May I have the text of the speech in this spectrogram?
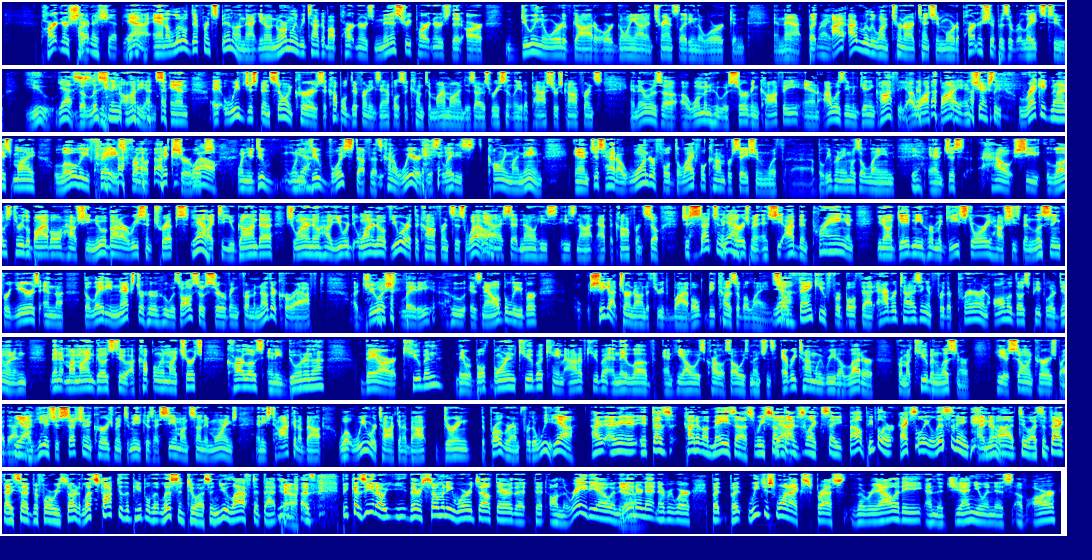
Partnership. Partnership, yeah. yeah. And a little different spin on that. You know, normally we talk about partners, ministry partners that are doing the Word of God or, or going out and translating the work and, and that. But right. I, I really want to turn our attention more to partnership as it relates to you. Yes. The listening audience. And it, we've just been so encouraged. A couple different examples that come to my mind is I was recently at a pastor's conference and there was a, a woman who was serving coffee and I wasn't even getting coffee. I walked by and she actually recognized my lowly face from a picture, wow. which when you do, when Yeah. you do voice stuff, that's kind of weird. This lady's calling my name and just had a wonderful, delightful conversation with, uh, I believe her name was Elaine. Yeah. And just how she loves through the Bible, how she knew about our recent trips, Yeah. like to Uganda. She wanted to know how you were, want to know if you were at the conference as well. Yeah. And I said, no, he's, he's not at the conference. So just such an Yeah. encouragement. And she, I've been praying and, you know, gave me her McGee story, how she's been listening for years. And the, the lady next to her who was also serving from another craft, a Jewish lady who is now a believer, she got turned on to through the Bible because of Elaine. Yeah. So thank you for both that advertising and for the prayer and all of those people are doing. And then it, my mind goes to a couple in my church, Carlos and Idurna. They are Cuban. They were both born in Cuba, came out of Cuba, and they love, and he always, Carlos always mentions, every time we read a letter from a Cuban listener, he is so encouraged by that. Yeah. And he is just such an encouragement to me because I see him on Sunday mornings and he's talking about what we were talking about during the program for the week. Yeah. I, I mean, it, it does kind of amaze us. We sometimes like say, wow, people are actually listening I know. Uh, to us. In fact, I said before we started, let's talk to the people that listen to us. And you laughed at that Yeah. because, because, you know, you, there's so many words out there that, that on the radio and the Yeah. internet and everywhere, but, but we just want to express the reality and the genuineness of our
